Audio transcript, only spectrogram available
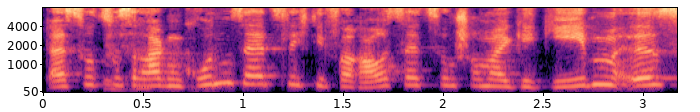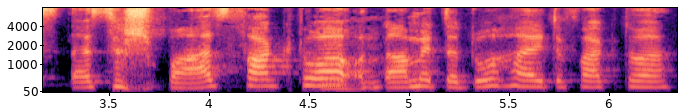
Da ist sozusagen mhm. grundsätzlich die Voraussetzung schon mal gegeben ist, dass der Spaßfaktor mhm. und damit der Durchhaltefaktor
